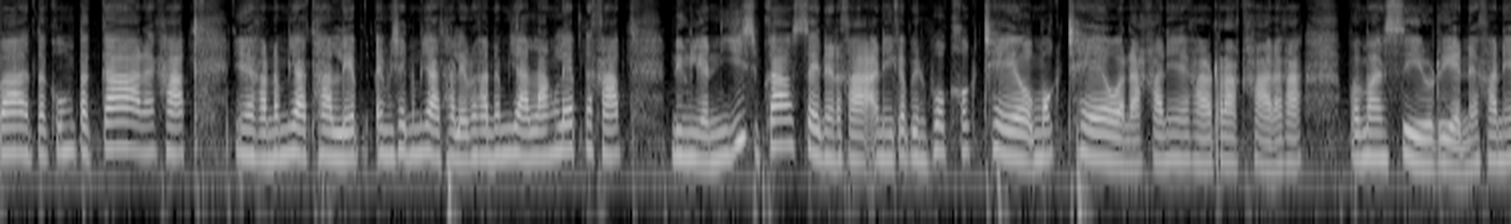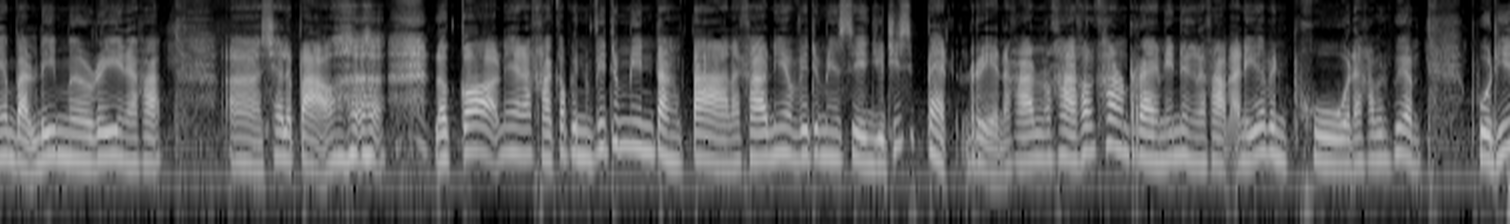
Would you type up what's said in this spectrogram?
บ้านตะกงตะกร้านะคะนี่นะคะน้ำยาทาเล็บไม่ใช่น้ำยาทาเล็บนะคะน้ำยาล้างเล็บนะคะ1เหรียญ29เซนต์นนะคะ อันนี้ก็เป็นพวกค็อกเทลม็อกเทลนะคะนี่นะคะราคานะคะ ประมาณ4เหรียญนะคะนี่บัตลี่เมอรี่นะคะอ่าใช่หรือเปล่า แล้วก็เนี่ยนะคะก็เป็นวิตามินต่างๆนะคะเนี่ยวิตามินซีอยู่ที่18เหรียญนะคะราคาค่อนข้างแรงนิดนึงนะคะอันนี้ก็เป็นพูนะคะเพื่อนๆพูที่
